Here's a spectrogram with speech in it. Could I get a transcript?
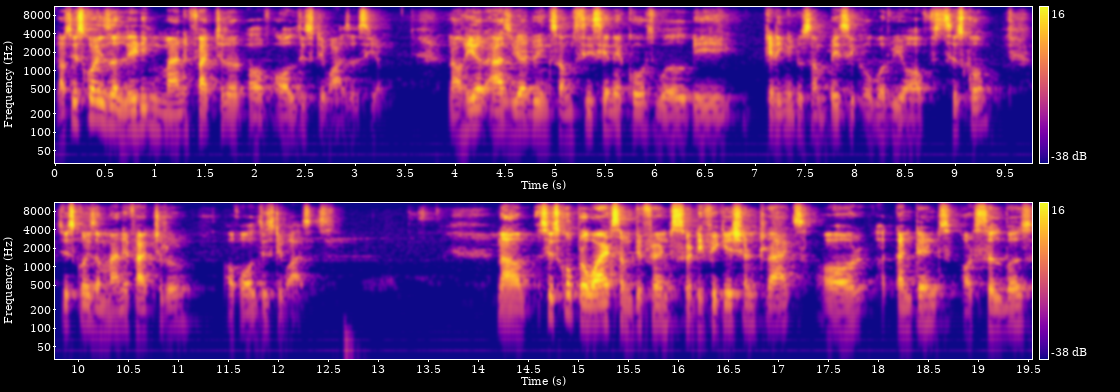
Now Cisco is a leading manufacturer of all these devices here. Now here as we are doing some CCNA course we'll be getting into some basic overview of Cisco. Cisco is a manufacturer of all these devices now, Cisco provides some different certification tracks or uh, contents or syllabus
